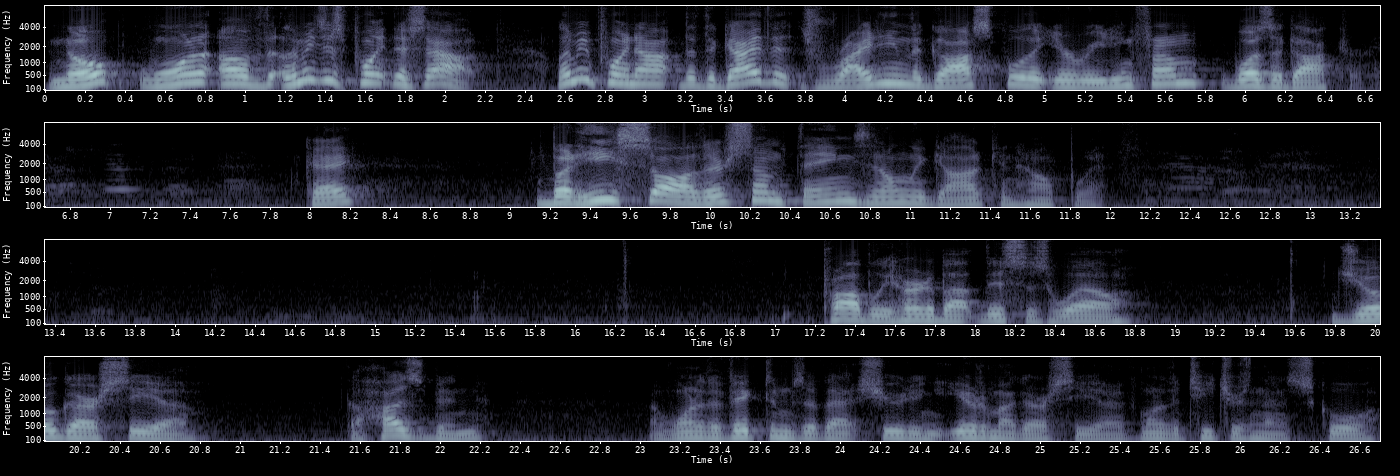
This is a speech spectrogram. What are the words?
Nope. One of the, let me just point this out. Let me point out that the guy that's writing the gospel that you're reading from was a doctor. Okay? But he saw there's some things that only God can help with. Probably heard about this as well. Joe Garcia, the husband of one of the victims of that shooting, Irma Garcia, one of the teachers in that school,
